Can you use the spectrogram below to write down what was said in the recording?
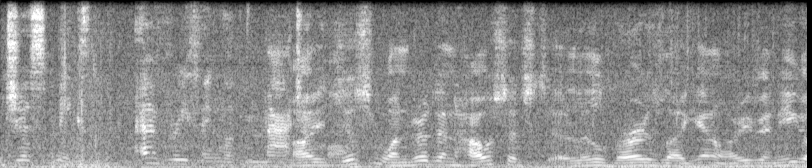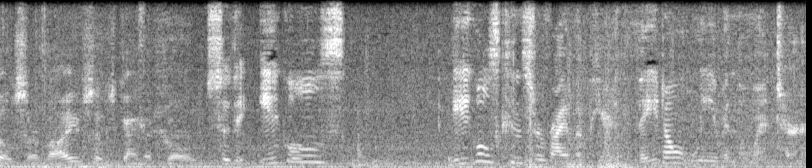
It just makes everything look magical. I just wonder then how such little birds like you know or even eagles survive such kind of cold. so the eagles eagles can survive up here. They don't leave in the winter.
